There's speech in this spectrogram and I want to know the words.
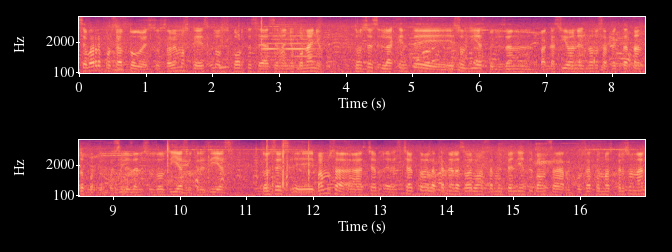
se va a reforzar todo esto. Sabemos que estos cortes se hacen año con año. Entonces la gente esos días pues les dan vacaciones, no nos afecta tanto porque pues sí les dan esos dos días o tres días. Entonces eh, vamos a, echar, toda la carne al asador, vamos a estar muy pendientes, vamos a reforzar con más personal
